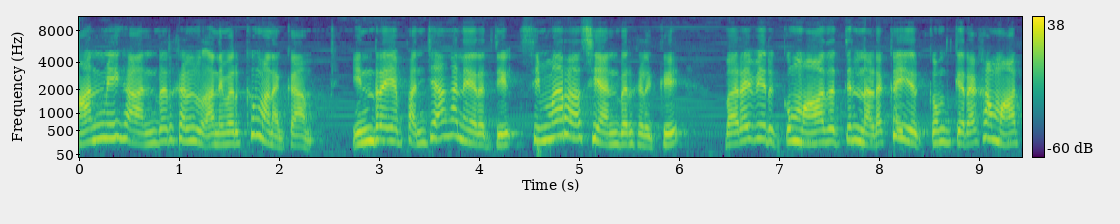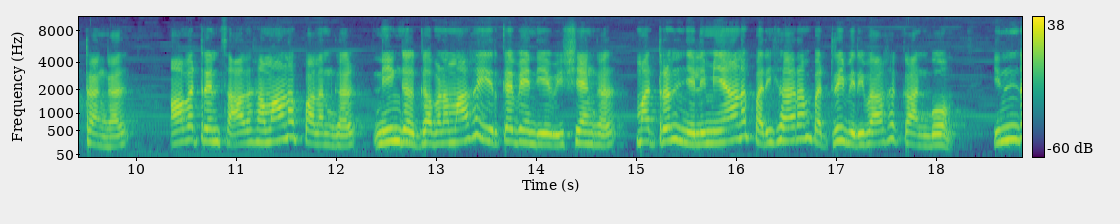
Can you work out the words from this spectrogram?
ஆன்மீக அன்பர்கள் அனைவருக்கும் வணக்கம். இன்றைய பஞ்சாங்க நேரத்தில் சிம்ம ராசி அன்பர்களுக்கு வரவிருக்கும் மாதத்தில் நடக்க இருக்கும் கிரக மாற்றங்கள் அவற்றின் சாதகமான பலன்கள் நீங்கள் கவனமாக இருக்க வேண்டிய விஷயங்கள் மற்றும் எளிமையான பரிகாரம் பற்றி விரிவாக காண்போம். இந்த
